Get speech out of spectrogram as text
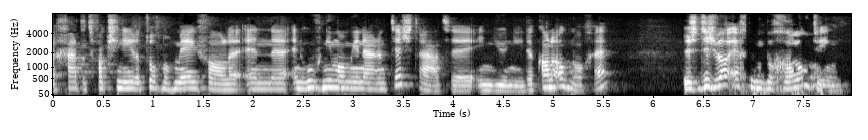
gaat het vaccineren toch nog meevallen en, en hoeft niemand meer naar een teststraat in juni. Dat kan ook nog, hè? Dus het is wel echt een begroting.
